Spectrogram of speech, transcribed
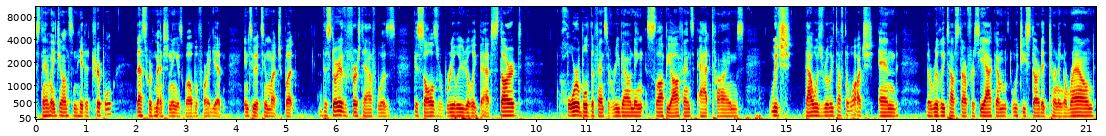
Stanley Johnson hit a triple. That's worth mentioning as well before I get into it too much. But the story of the first half was Gasol's really, really bad start, horrible defensive rebounding, sloppy offense at times, which that was really tough to watch. And the really tough start for Siakam, which he started turning around.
